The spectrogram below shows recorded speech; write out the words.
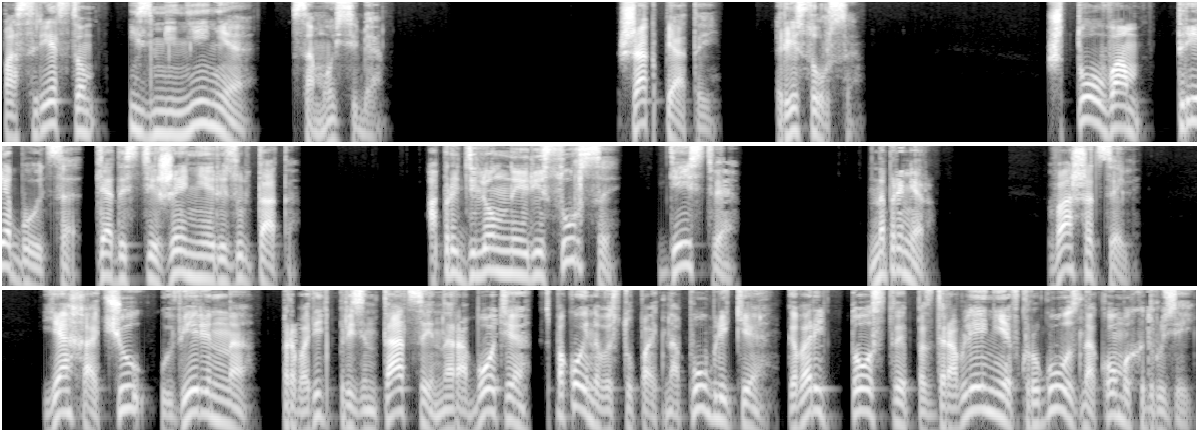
посредством изменения самой себя. Шаг пятый. Ресурсы. Что вам требуется для достижения результата. Определенные ресурсы, действия. Например, ваша цель. Я хочу уверенно проводить презентации на работе, спокойно выступать на публике, говорить тосты, поздравления в кругу знакомых и друзей.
